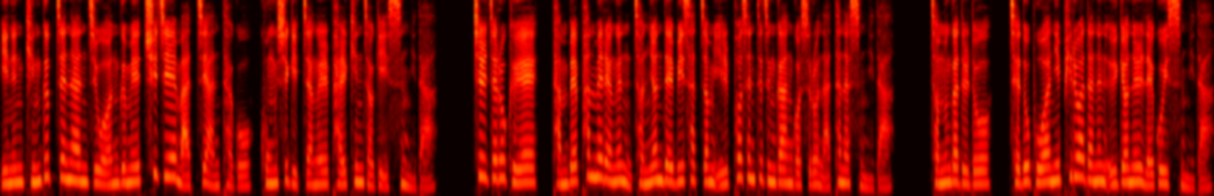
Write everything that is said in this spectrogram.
이는 긴급재난지원금의 취지에 맞지 않다고 공식 입장을 밝힌 적이 있습니다. 실제로 그의 담배 판매량은 전년 대비 4.1% 증가한 것으로 나타났습니다. 전문가들도 제도 보완이 필요하다는 의견을 내고 있습니다.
